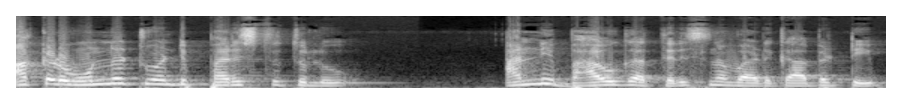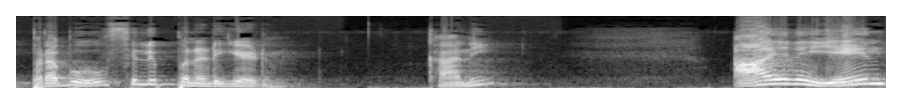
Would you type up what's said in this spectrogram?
అక్కడ ఉన్నటువంటి పరిస్థితులు అన్ని బావుగా తెలిసినవాడు కాబట్టి ప్రభు ఫిలిప్ను అడిగాడు. కానీ ఆయన ఏం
